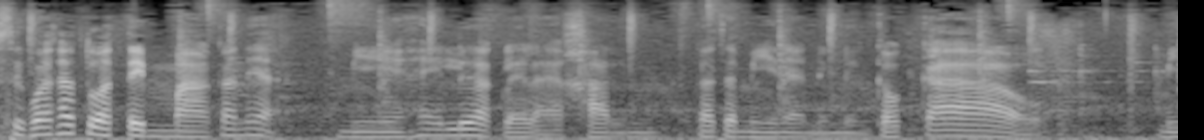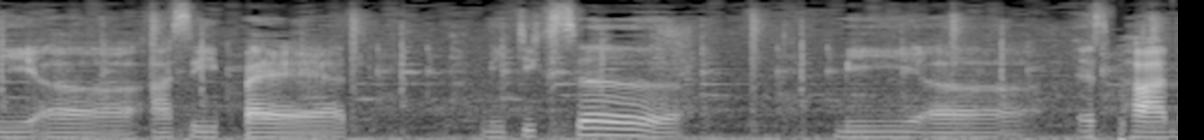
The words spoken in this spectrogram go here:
รู้สึกว่าถ้าตัวเต็มมาก็เนี่ย มีให้เลือกหลาย ๆ คัน ก็จะมีเนี่ย1199มีเอ่อ RC8 มีจิกเซอร์มีเอ่อ S พัน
